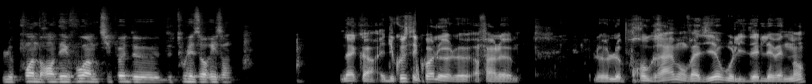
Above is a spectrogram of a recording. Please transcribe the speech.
le point de rendez-vous un petit peu de, de tous les horizons. D'accord. Et du coup, c'est quoi le, le enfin le, le, le, programme, on va dire, ou l'idée de l'événement?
